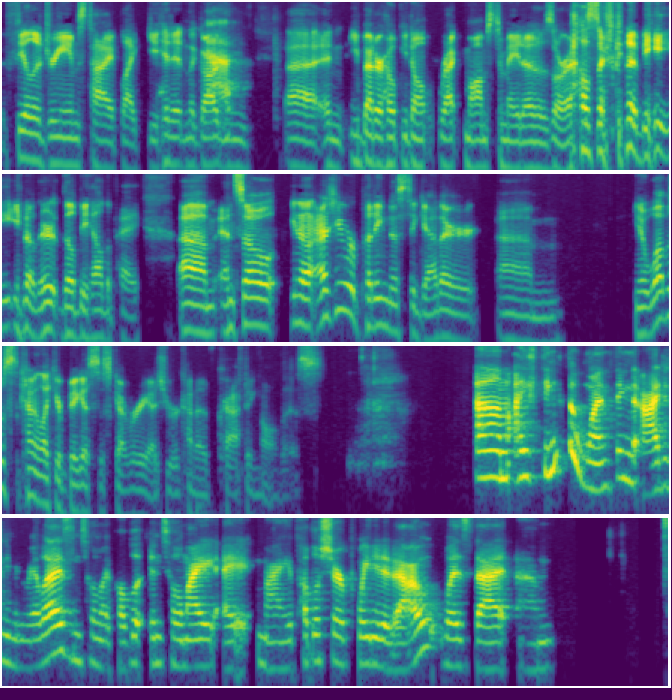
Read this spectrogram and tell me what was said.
field of dreams type, like you hit it in the garden. Yeah. Uh, and you better hope you don't wreck mom's tomatoes or else there's going to be you know there they'll be held to pay um, and so you know as you were putting this together um, you know what was kind of like your biggest discovery as you were kind of crafting all this um, I think the one thing that I didn't even realize until my public until my I, my publisher pointed it out was that um,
